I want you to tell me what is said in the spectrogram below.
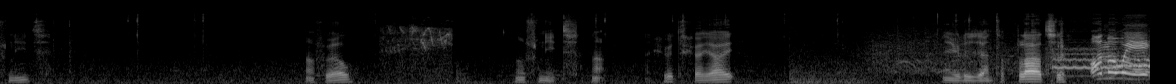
Of niet? Of wel? Of niet? Nou, goed, ga jij. En jullie zijn ter plaatse. On my way.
